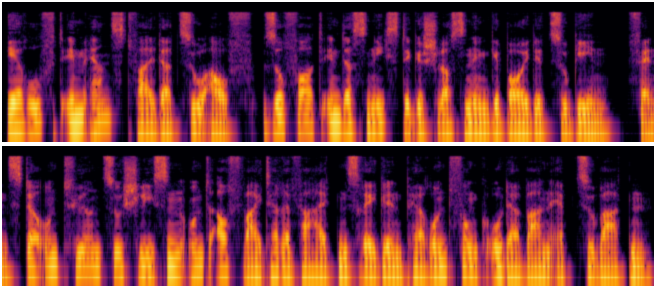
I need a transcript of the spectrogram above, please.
Er ruft im Ernstfall dazu auf, sofort in das nächste geschlossene Gebäude zu gehen, Fenster und Türen zu schließen und auf weitere Verhaltensregeln per Rundfunk oder Warn-App zu warten.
